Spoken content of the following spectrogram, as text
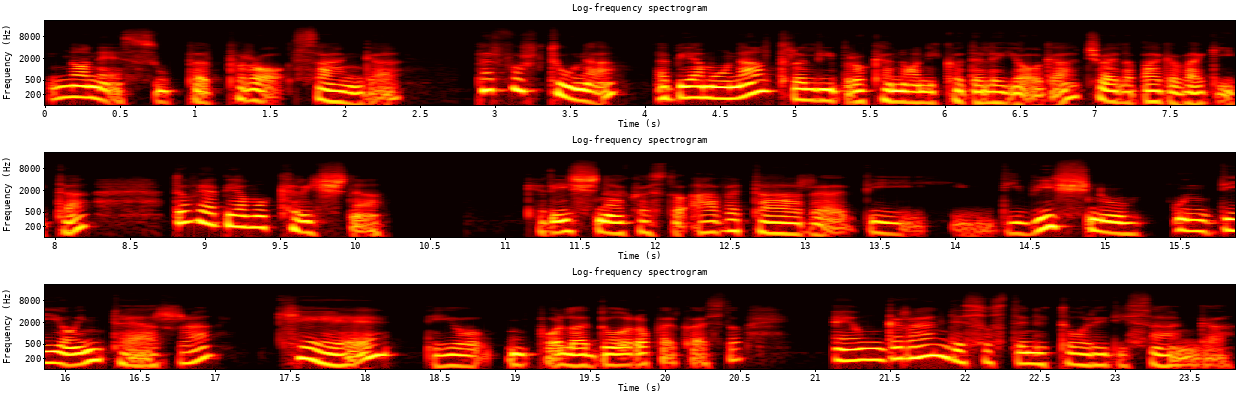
non è super pro Sangha, per fortuna abbiamo un altro libro canonico della yoga, cioè la Bhagavad Gita, dove abbiamo Krishna Krishna, questo avatar di, di Vishnu, un dio in terra, che io un po' l'adoro per questo, è un grande sostenitore di Sangha.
